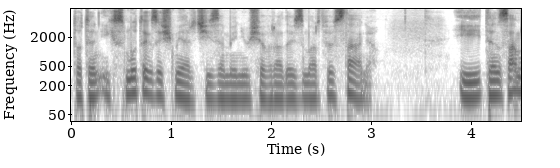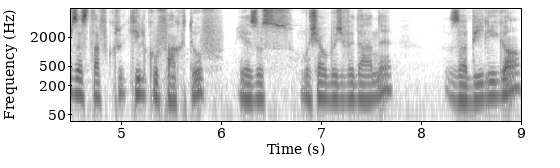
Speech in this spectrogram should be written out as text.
to ten ich smutek ze śmierci zamienił się w radość zmartwychwstania. I ten sam zestaw kilku faktów, Jezus musiał być wydany, zabili go,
